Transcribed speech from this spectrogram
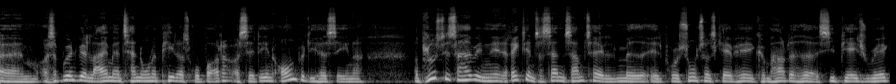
Øhm, og så begyndte vi at lege med at tage nogle af Peters robotter og sætte ind oven på de her scener. Og pludselig så havde vi en, en rigtig interessant samtale med et produktionsselskab her i København, der hedder CPH Rig,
